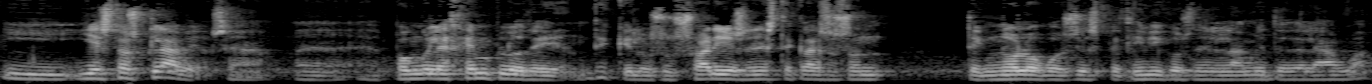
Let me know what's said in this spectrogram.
Y, esto es clave. O sea, eh, pongo el ejemplo de, que los usuarios en este caso son tecnólogos y específicos en el ámbito del agua,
